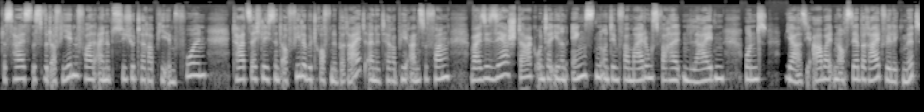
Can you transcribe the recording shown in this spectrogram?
Das heißt, es wird auf jeden Fall eine Psychotherapie empfohlen. Tatsächlich sind auch viele Betroffene bereit, eine Therapie anzufangen, weil sie sehr stark unter ihren Ängsten und dem Vermeidungsverhalten leiden und ja, sie arbeiten auch sehr bereitwillig mit.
